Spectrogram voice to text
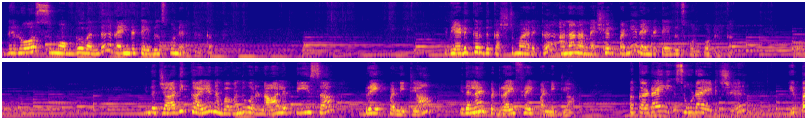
இந்த ரோஸ் மொக்கு வந்து ரெண்டு டேபிள் ஸ்பூன் எடுத்திருக்கேன். இது எடுக்கிறது கஷ்டமா இருக்கு. ஆனா நான் மெஷர் பண்ணி ரெண்டு டேபிள் ஸ்பூன் போட்டிருக்கேன். இந்த ஜாதிக்காயை நம்ம வந்து ஒரு நாலு பீஸா பிரேக் பண்ணிக்கலாம். இதெல்லாம் இப்ப ட்ரை ஃப்ரை பண்ணிக்கலாம். இப்ப கடாய் சூடாயிடுச்சு. இப்ப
